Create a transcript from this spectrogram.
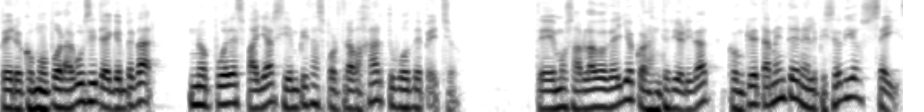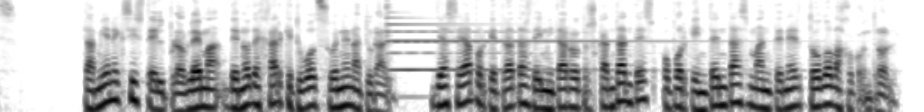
Pero como por algún sitio hay que empezar, no puedes fallar si empiezas por trabajar tu voz de pecho. Te hemos hablado de ello con anterioridad, concretamente en el episodio 6. También existe el problema de no dejar que tu voz suene natural, ya sea porque tratas de imitar a otros cantantes o porque intentas mantener todo bajo control.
